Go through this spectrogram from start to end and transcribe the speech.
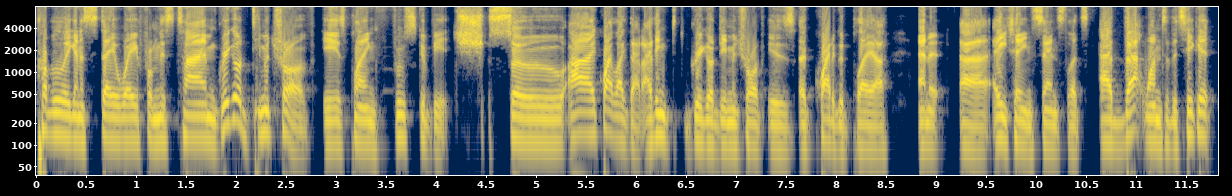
probably going to stay away from this time. Grigor Dimitrov is playing Fucsovics. So I quite like that. I think Grigor Dimitrov is a, quite a good player. And at uh, 18 cents, let's add that one to the ticket.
